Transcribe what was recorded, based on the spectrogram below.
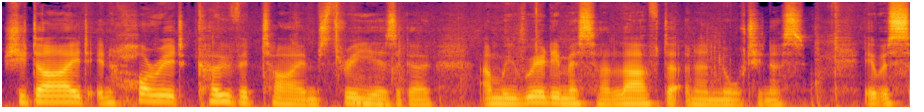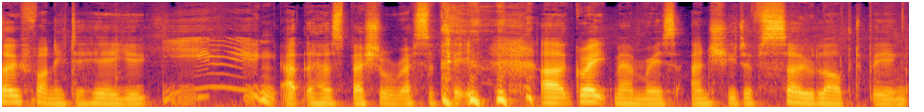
She died in horrid COVID times three years ago, and we really miss her laughter and her naughtiness. It was so funny to hear you ying at her special recipe. uh, great memories, and she'd have so loved being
